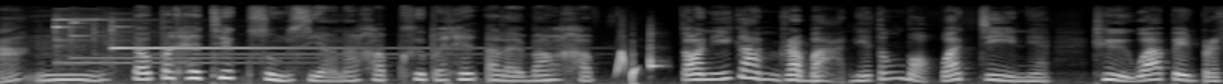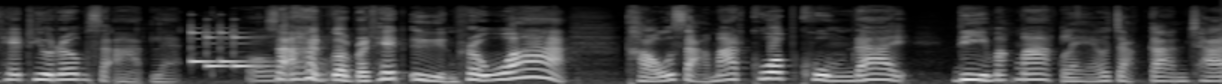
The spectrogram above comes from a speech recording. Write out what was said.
นะ อืมแล้วประเทศที่สุ่มเสี่ยงนะครับ คือประเทศอะไรบ้างครับ ตอนนี้การระบาดเนี่ยต้องบอกว่าจีนเนี่ยถือว่าเป็นประเทศที่เริ่มสะอาดแหละอ๋อสะอาดกว่าประเทศอื่น เพราะว่าเขาสามารถควบคุมได้ดีมากๆแล้วจากการใช้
